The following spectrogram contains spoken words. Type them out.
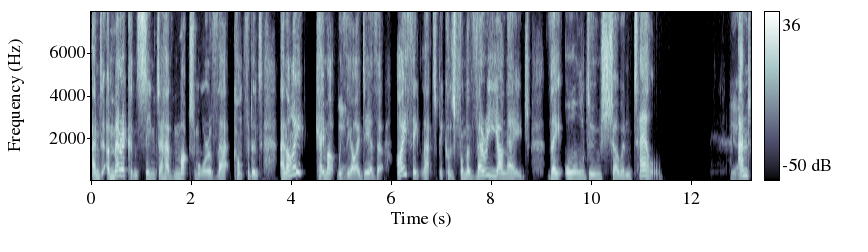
and Americans seem to have much more of that confidence. And I came up with Yeah. the idea that I think that's because from a very young age, they all do show and tell yeah. and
